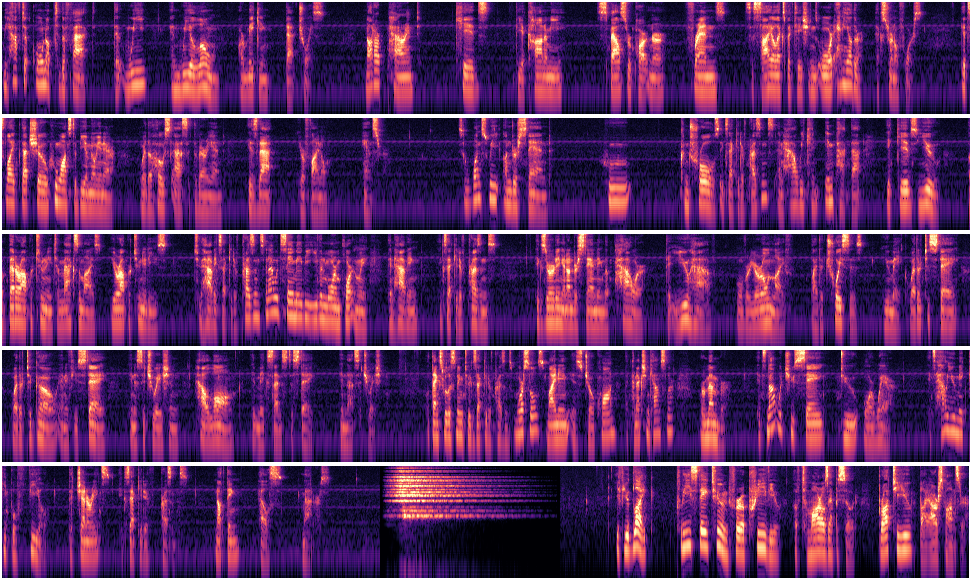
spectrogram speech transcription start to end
we have to own up to the fact that we and we alone are making that choice. Not our parent, kids, the economy, spouse or partner, friends, societal expectations, or any other external force. It's like that show, Who Wants to Be a Millionaire, where the host asks at the very end, Is that your final answer? So once we understand who controls executive presence and how we can impact that, it gives you a better opportunity to maximize your opportunities to have executive presence. And I would say, maybe even more importantly than having executive presence, exerting and understanding the power that you have over your own life by the choices you make, whether to stay, whether to go, and if you stay in a situation, how long it makes sense to stay in that situation. Well, thanks for listening to Executive Presence Morsels. My name is Joe Kwan, the Connection Counselor. Remember, it's not what you say, do, or wear, it's how you make people feel that generates executive presence. Nothing else matters. If you'd like, please stay tuned for a preview of tomorrow's episode brought to you by our sponsor.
